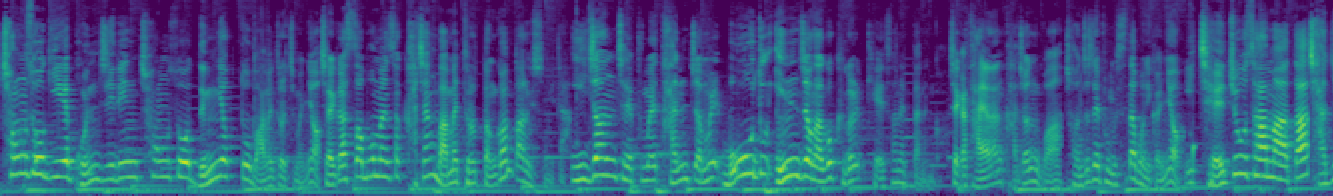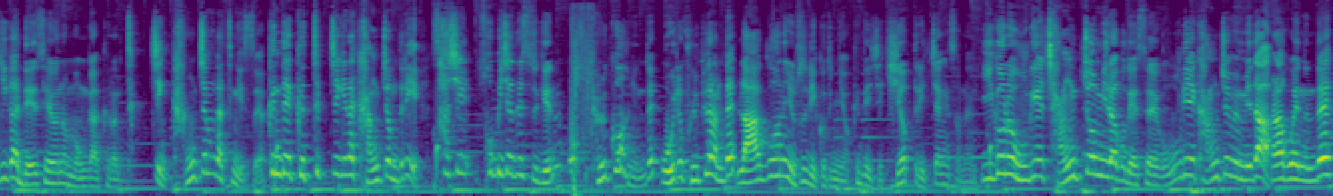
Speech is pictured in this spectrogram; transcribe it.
청소기의 본질 인 청소 능력도 마음에 들었지만요. 제가 써보면서 가장 마음에 들었던 건 따로 있습니다. 이전 제품의 단점을 모두 인정하고 그걸 개선했다는 거. 제가 다양한 가전과 전자제품을 쓰다 보니까요. 이 제조사마다 자기가 내세우는 뭔가 그런 특징 강점 같은 게 있어요. 근데 그 특징이나 강점들이 사실 소비자들 쓰기에는 어, 별거 아닌데? 오히려 불편한데? 라고 하는 요소도 있거든요. 근데 이제 기업들 입장에서는 이거를 우리의 장점이라고 내세우고 우리의 강점입니다. 라고 했는데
